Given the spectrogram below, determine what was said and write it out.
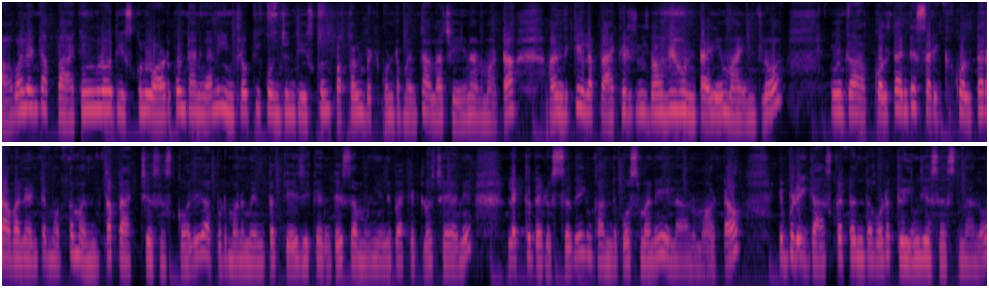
కావాలంటే ఆ ప్యాకింగ్లో తీసుకుని వాడుకుంటాను కానీ ఇంట్లోకి కొంచెం తీసుకుని పక్కన పెట్టుకుంటామంటే అలా చేయను అనమాట అందుకే ఇలా ప్యాకెట్లతోనే ఉంటాయి మా ఇంట్లో. ఇంకా కొలత అంటే సరిగ్గా కొలత రావాలంటే మొత్తం అంతా ప్యాక్ చేసేసుకోవాలి. అప్పుడు మనం ఎంత కేజీకి ఎంత వేసాము ఎన్ని ప్యాకెట్లు వచ్చాయని లెక్క తెలుస్తుంది. ఇంకా అందుకోసమని ఇలా అనమాట ఇప్పుడు ఈ గ్యాస్ కట్ అంతా కూడా క్లీన్ చేసేస్తున్నాను.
